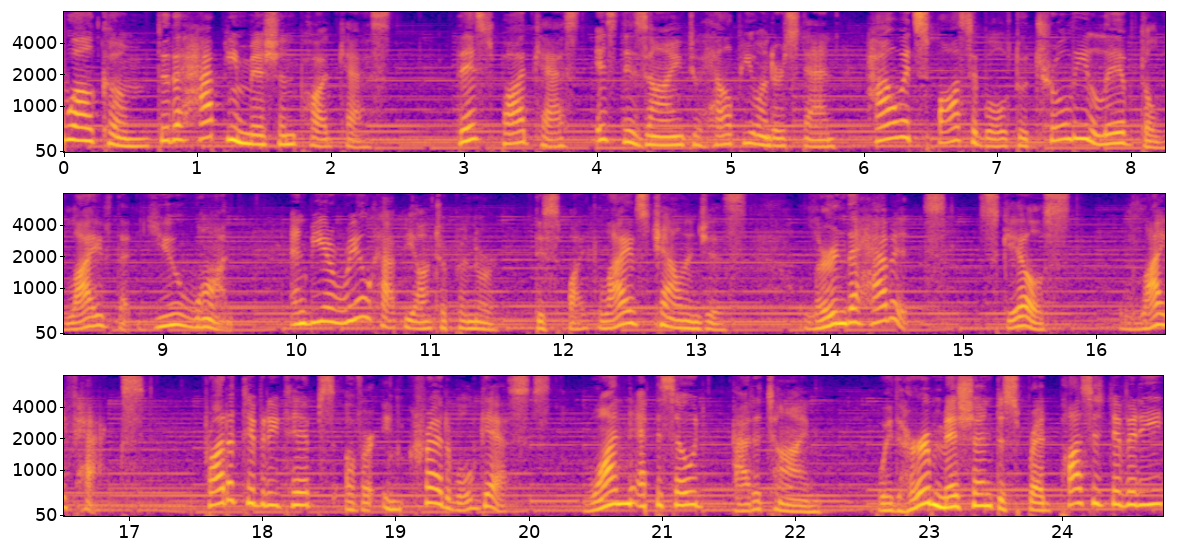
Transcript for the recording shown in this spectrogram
Welcome to the Happy Mission Podcast. This podcast is designed to help you understand how it's possible to truly live the life that you want and be a real happy entrepreneur despite life's challenges. Learn the habits, skills, life hacks, productivity tips of our incredible guests, one episode at a time. With her mission to spread positivity,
